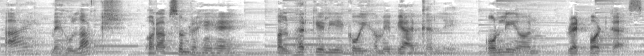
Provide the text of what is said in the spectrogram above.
हाय मैं हूँ लक्ष्य और आप सुन रहे हैं पल भर के लिए कोई हमें प्यार कर ले ओनली ऑन रेड पॉडकास्ट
